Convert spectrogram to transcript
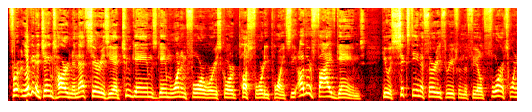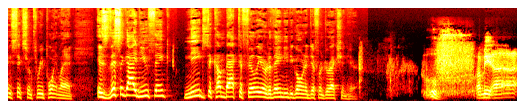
for looking at James Harden in that series, he had two games, game one and four, where he scored plus 40 points. The other five games, he was 16 of 33 from the field, four of 26 from three point land. Is this a guy, do you think, needs to come back to Philly, or do they need to go in a different direction here? Oof. I mean, I,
